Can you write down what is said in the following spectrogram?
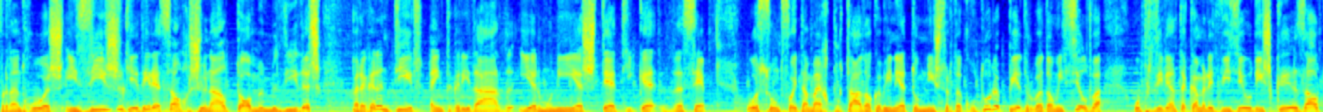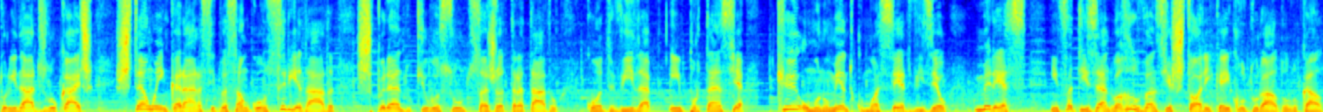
Fernando Ruas exige que a Direção Regional tome medidas para garantir a integridade e harmonia estética da Sé. O assunto foi também reportado ao gabinete do Ministro da Cultura, Pedro Adão e Silva. O Presidente da Câmara de Viseu diz que as autoridades locais estão a encarar a situação com seriedade, esperando que o assunto seja tratado com a devida importância que um monumento como a sede Viseu merece, enfatizando a relevância histórica e cultural do local.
